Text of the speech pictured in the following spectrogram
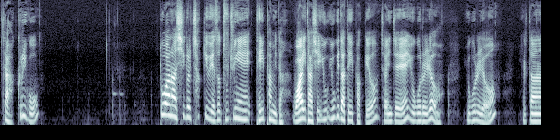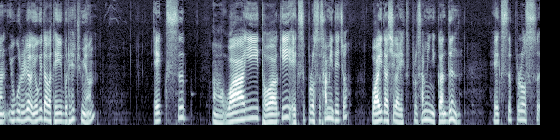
자, 그리고 또 하나 식을 찾기 위해서 둘 중에 대입합니다. y 다시 요, 여기다 대입할게요. 자, 이제 요거를요. 요거를요. 일단 요거를요. 여기다가 대입을 해주면 x 어, y 더하기 x 플러스 3이 되죠. y 다시가 x 플러스 3이니까 는 x 플러스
